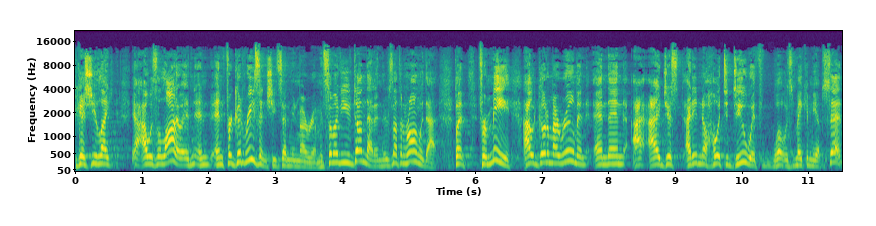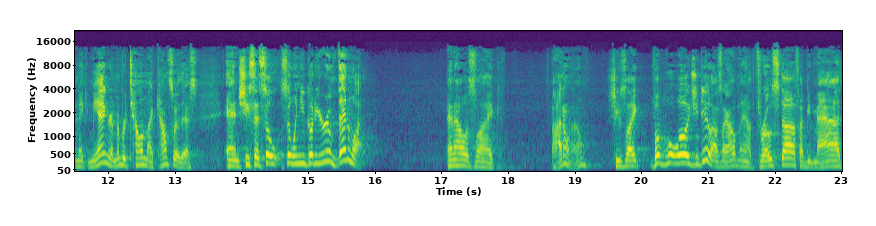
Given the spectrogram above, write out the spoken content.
because she like i was a lot of and, and, and, for good reason she'd send me to my room. And some of you have done that and there's nothing wrong with that. But for me i would go to my room and, and then I, I just i didn't know what to do with what was making me upset making me angry. I remember telling my counselor this and she said so so when you go to your room then what? And i was like i don't know. She's like but what, what would you do? I was like oh man i'd throw stuff. I'd be mad.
